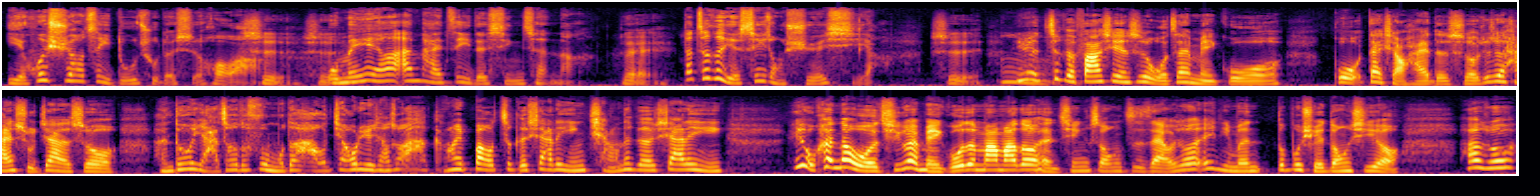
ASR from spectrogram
也会需要自己独处的时候啊。是是，我们也要安排自己的行程啊。对，那这个也是一种学习啊。是因为这个发现是我在美国过带小孩的时候，就是寒暑假的时候，很多亚洲的父母都好焦虑，想说啊，赶快报这个夏令营，抢那个夏令营。哎、欸，我看到我奇怪，美国的妈妈都很轻松自在。我说，哎、欸，你们都不学东西哦？他说。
